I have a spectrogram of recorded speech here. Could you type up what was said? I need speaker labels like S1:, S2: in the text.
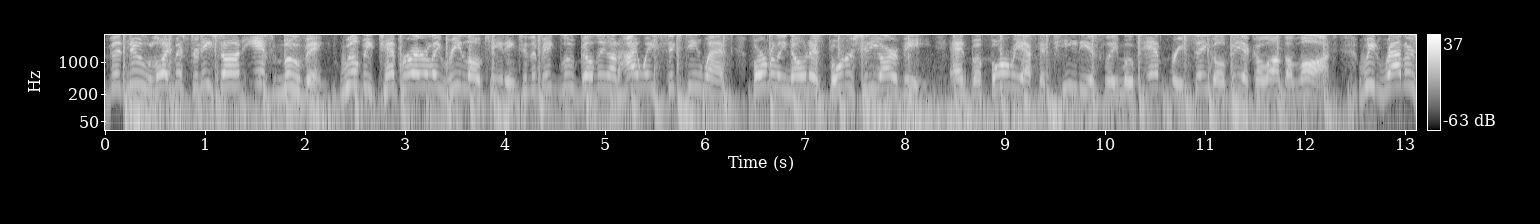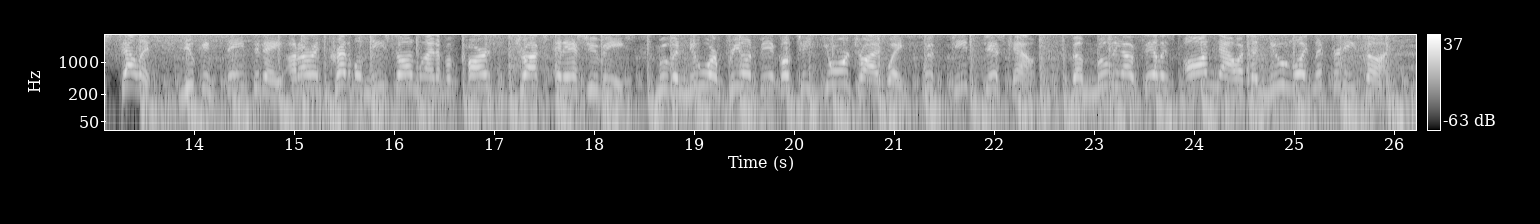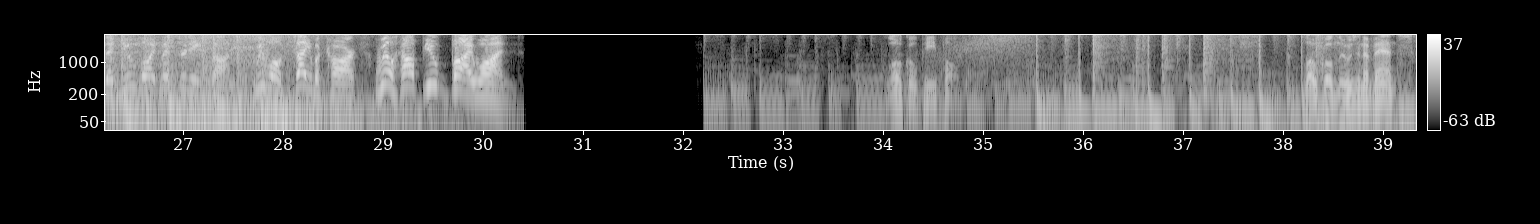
S1: The new Lloydminster Nissan is moving. We'll be temporarily relocating to the Big Blue Building on Highway 16 West, formerly known as Border City RV. And before we have to tediously move every single vehicle on the lot, we'd rather sell it. You can save today on our incredible Nissan lineup of cars, trucks, and SUVs. Move a new or pre-owned vehicle to your driveway with deep discounts. The moving out sale is on now at the new Lloydminster Nissan. The new Lloydminster Nissan. We won't sell you a car, we'll help you buy one.
S2: Local people. Local news and events.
